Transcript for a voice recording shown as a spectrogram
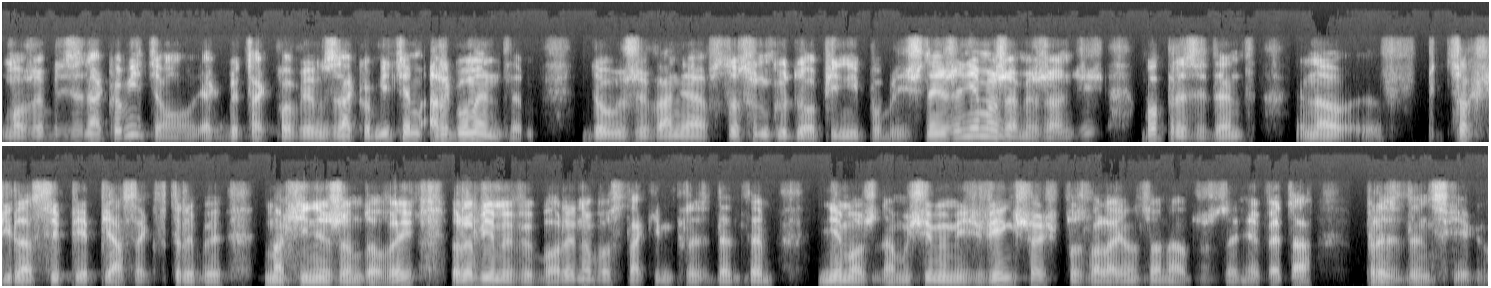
może być znakomitą, jakby tak powiem, znakomitym argumentem do używania w stosunku do opinii publicznej, że nie możemy rządzić, bo prezydent no, co chwila sypie piasek w tryby machiny rządowej. Robimy wybory, no bo z takim prezydentem nie można. Musimy mieć większość pozwalającą na odrzucenie weta prezydenckiego.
